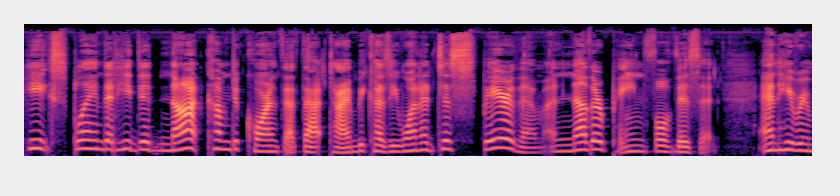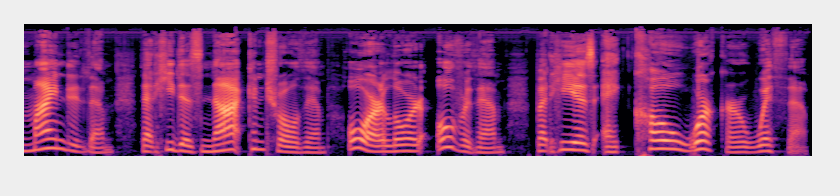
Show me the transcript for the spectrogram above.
He explained that he did not come to Corinth at that time because he wanted to spare them another painful visit. And he reminded them that he does not control them or lord over them, but he is a co worker with them.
